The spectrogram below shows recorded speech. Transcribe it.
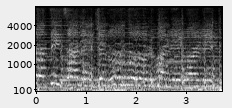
nati tsale jelulur vari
